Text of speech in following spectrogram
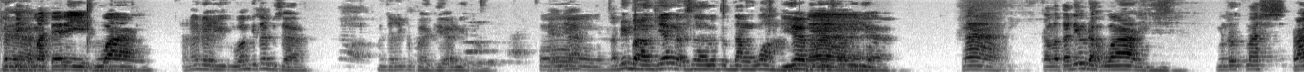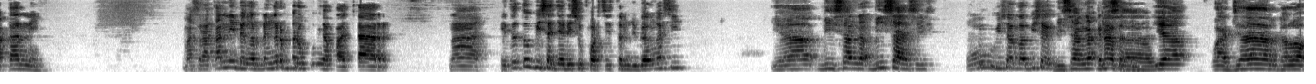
lebih Iya. ke materi Hmm. uang. Karena dari uang kita bisa mencari kebahagiaan gitu. Kayaknya- Oh. tapi bahagia nggak selalu tentang uang Iya, betul Nah. sekali ya. Nah, kalau tadi udah uang, menurut Mas Rakan nih, Mas Rakan nih denger-denger baru punya pacar. Nah, itu tuh bisa jadi support system juga nggak sih? Ya bisa nggak bisa sih Oh, bisa nggak bisa? bisa nggak Kenapa bisa ya wajar kalau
